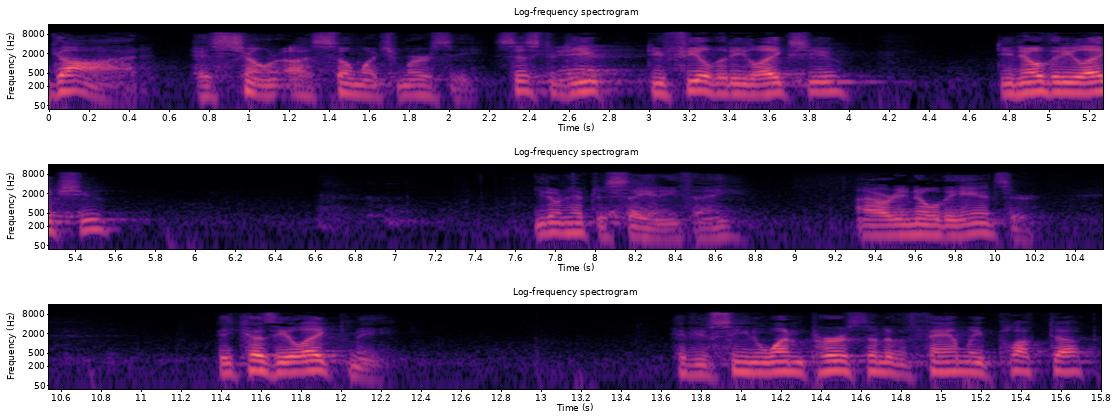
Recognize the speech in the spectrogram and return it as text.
God has shown us so much mercy. Sister, do you, do you feel that he likes you? Do you know that he likes you? You don't have to say anything. I already know the answer. Because he liked me. Have you seen one person of a family plucked up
